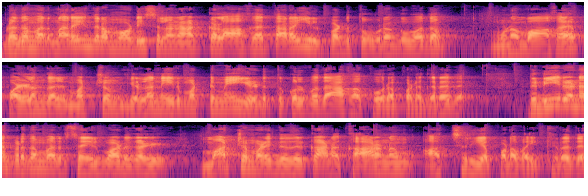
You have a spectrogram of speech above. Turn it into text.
பிரதமர் நரேந்திர மோடி சில நாட்களாக தரையில் படுத்து உறங்குவதும் உணவாக பழங்கள் மற்றும் இளநீர் மட்டுமே எடுத்துக்கொள்வதாக கூறப்படுகிறது. திடீரென பிரதமர் செயல்பாடுகள் மாற்றமடைந்ததற்கான காரணம் ஆச்சரியப்பட வைக்கிறது.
